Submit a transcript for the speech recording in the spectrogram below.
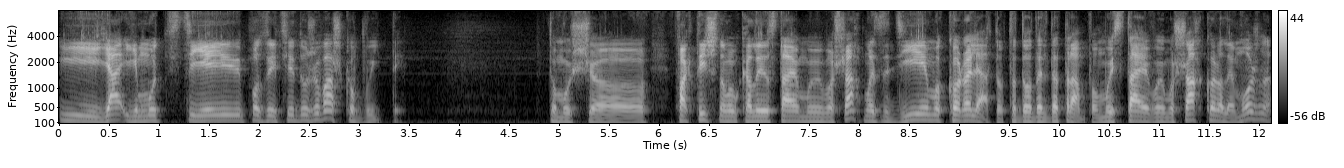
І я йому з цієї позиції дуже важко вийти. Тому що фактично, ми, коли ставимо шах, ми задіємо короля, тобто Дональда Трампа. Ми ставимо йому шах королем. Можна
